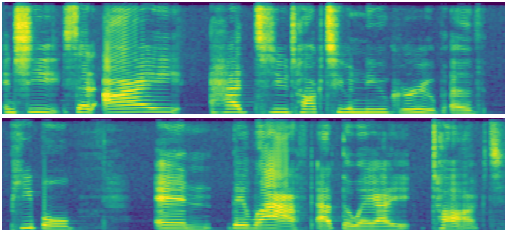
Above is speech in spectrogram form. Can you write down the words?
and she said I had to talk to a new group of people and they laughed at the way I talked.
